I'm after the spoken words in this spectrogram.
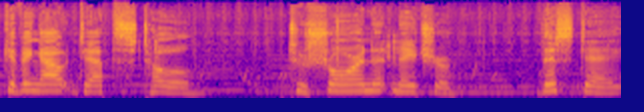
giving out death's toll. To shorn nature, this day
